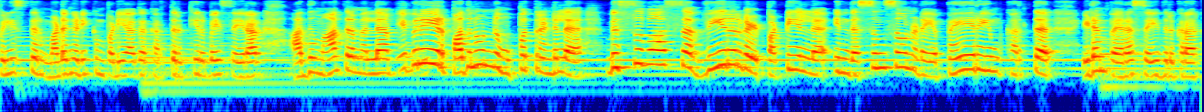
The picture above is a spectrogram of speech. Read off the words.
பெலிஸ்தியர் மடங்கடிக்கும்படியாக கர்த்தர் கிருபை செய்கிறார். அது மாத்திரமல்ல எபிரேயர் பதினொன்று முப்பத்தி ரெண்டுல விசுவாச வீரர்கள் பட்டியலில் இந்த சிம்சோனுடைய பெயரையும் கர்த்தர் இடம்பெற செய்திருக்கிறார்.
